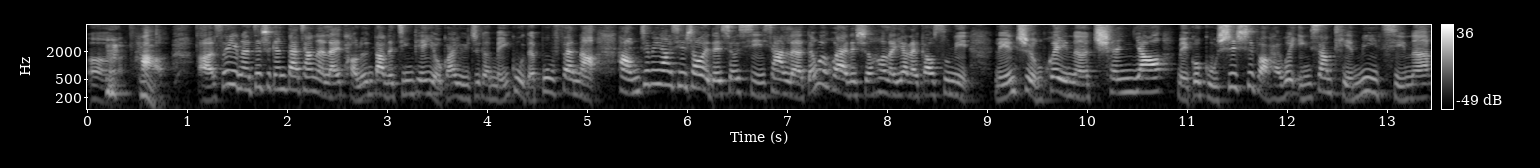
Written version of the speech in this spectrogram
嗯，好啊，所以呢，这是跟大家呢来讨论到的今天有关于这个美股的部分呢。好，我们这边要先稍微的休息一下了，等会回来的时候呢，要来告诉你联准会呢撑腰，美国股市是否还会迎向甜蜜期呢？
